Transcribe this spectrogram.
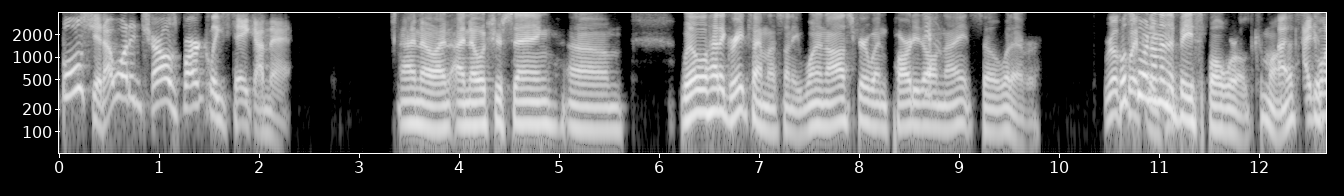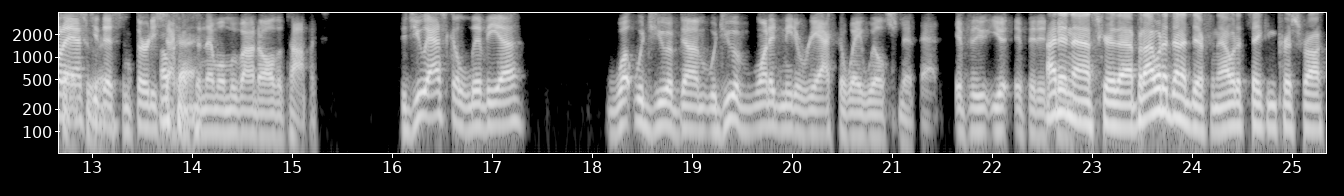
bullshit. I wanted Charles Barkley's take on that. I know. I, I know what you're saying. Um, Will had a great time last night. He won an Oscar, went and partied yeah. all night. So whatever. Real What's quickly, going on in the baseball world? Come on. I, I want to ask you it. this in 30 seconds okay. and then we'll move on to all the topics. Did you ask Olivia what would you have done? Would you have wanted me to react the way Will Smith had if you if it? Had I didn't ask her that, but I would have done it differently. I would have taken Chris Rock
